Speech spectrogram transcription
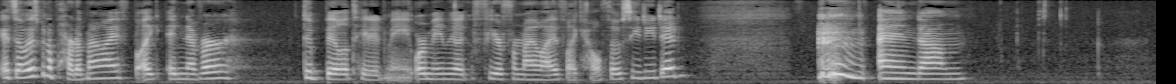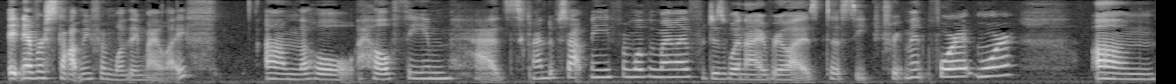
it's always been a part of my life, but like it never debilitated me or made me like fear for my life like health OCD did. and um it never stopped me from living my life. Um the whole health theme has kind of stopped me from living my life, which is when I realized to seek treatment for it more. Um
